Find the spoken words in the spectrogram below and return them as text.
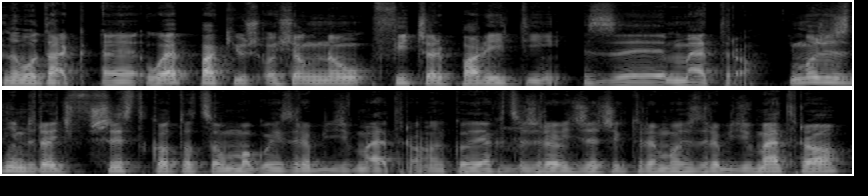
no bo tak, e, Webpack już osiągnął feature parity z Metro i możesz z nim zrobić wszystko to, co mogłeś zrobić w Metro. No, tylko jak chcesz robić rzeczy, które możesz zrobić w Metro,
